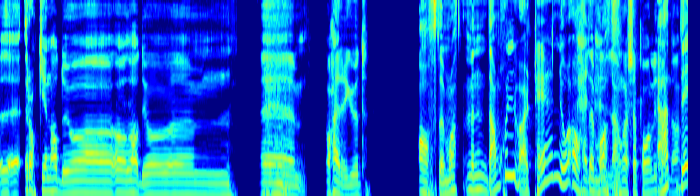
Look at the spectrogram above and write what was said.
uh, Rockin hadde jo Og du hadde jo um, eh, Å, herregud. Aftermath. Men de holder vel til ennå, Aftermath. Litt Ja, det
